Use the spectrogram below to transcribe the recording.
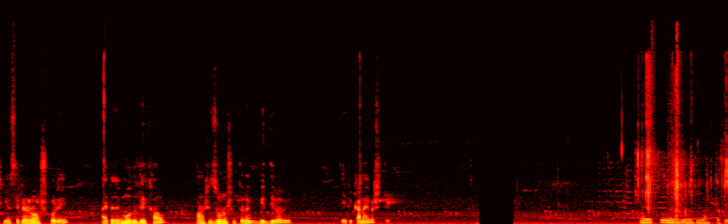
ঠিক আছে, এটা রস করে। আর এটা যদি মধু দিয়ে খাও, মানুষের জনশক্তি অনেক বৃদ্ধি পাবে। এটি কানাই বাসিতে। লাগতেছে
